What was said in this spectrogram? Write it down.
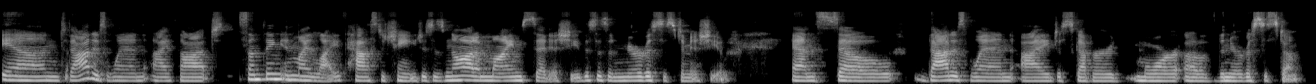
And that is when I thought something in my life has to change. This is not a mindset issue, this is a nervous system issue. And so that is when I discovered more of the nervous system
